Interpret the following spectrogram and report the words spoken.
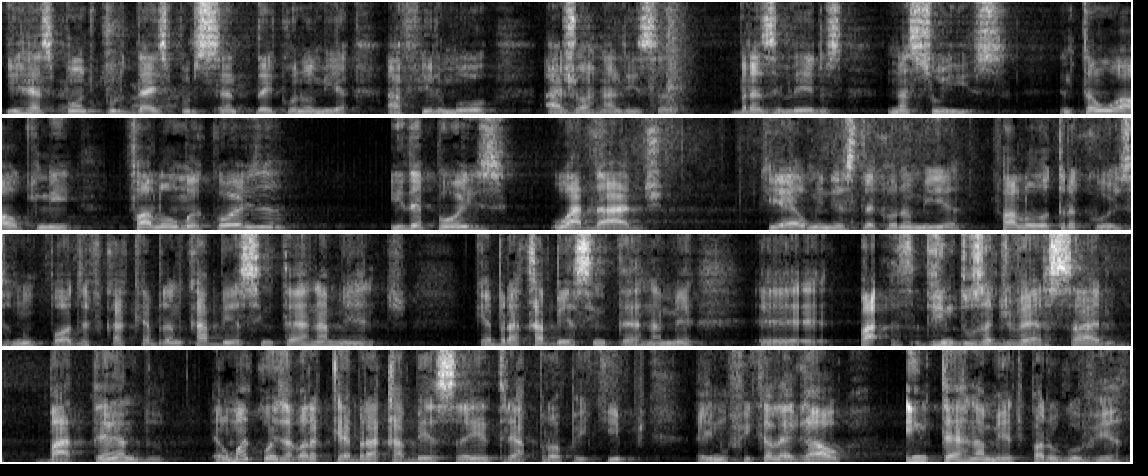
e responde por 10% da economia, afirmou a jornalista brasileiros na Suíça. Então o Alckmin falou uma coisa e depois o Haddad, que é o ministro da Economia, falou outra coisa. Não pode ficar quebrando cabeça internamente. Quebrar cabeça internamente, é, vindo dos adversários batendo, é uma coisa. Agora, quebrar cabeça entre a própria equipe, aí não fica legal internamente para o governo.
